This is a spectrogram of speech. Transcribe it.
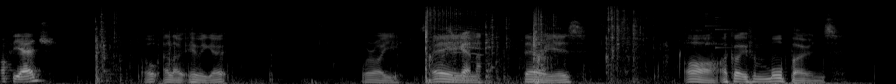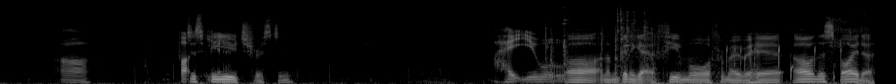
off the edge. Oh, hello. Here we go. Where are you? Hey, there he is. Oh, I got even more bones. Oh, fuck just for yeah. you, Tristan. I hate you all. Oh, and I'm gonna get a few more from over here. Oh, and the spider.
